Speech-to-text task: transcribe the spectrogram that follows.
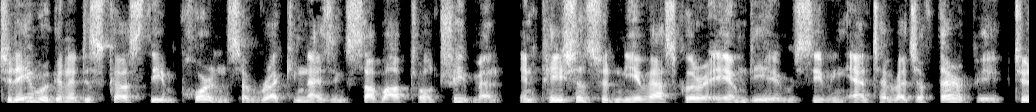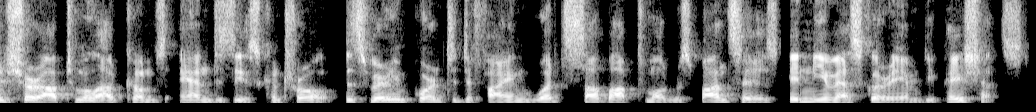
Today, we're going to discuss the importance of recognizing suboptimal treatment in patients with neovascular AMD receiving anti VEGF therapy to ensure optimal outcomes and disease control. It's very important to define what suboptimal response is in neovascular AMD patients.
